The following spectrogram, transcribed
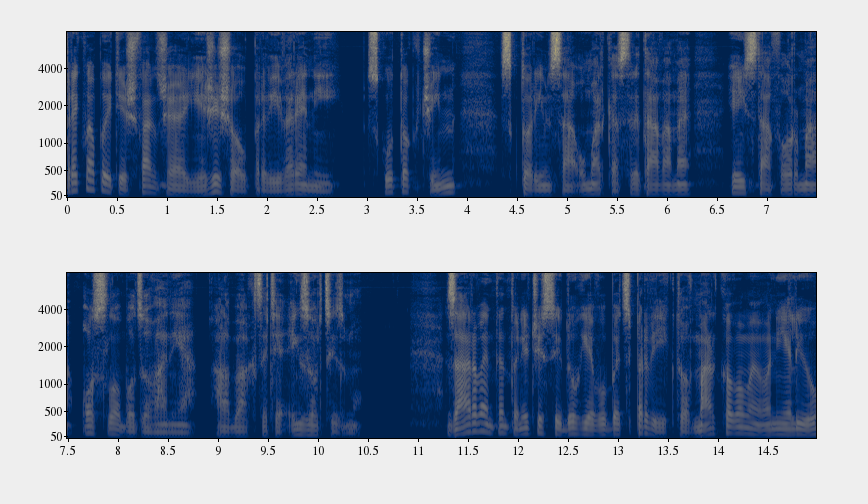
Prekvapuje tiež fakt, že Ježišov prvý verejný skutok, čin, s ktorým sa u Marka stretávame, je istá forma oslobodzovania, alebo ak chcete, exorcizmu. Zároveň tento nečistý duch je vôbec prvý, kto v Markovom evanieliu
